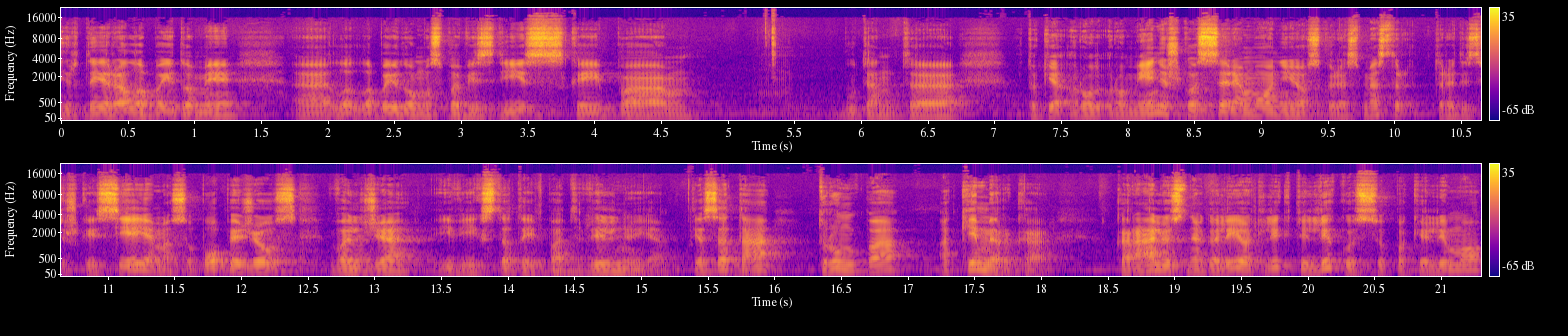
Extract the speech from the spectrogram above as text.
ir tai yra labai, įdomi, e, labai įdomus pavyzdys, kaip būtent e, tokie romėniškos ceremonijos, kurias mes tradiciškai siejame su popiežiaus valdžia, įvyksta taip pat Vilniuje. Tiesa, tą trumpą akimirką karalius negalėjo atlikti likusių pakelimo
